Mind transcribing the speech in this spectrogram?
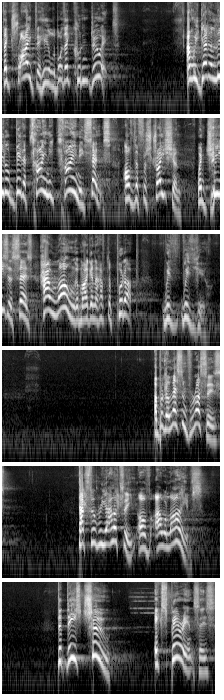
They tried to heal the boy, they couldn't do it. And we get a little bit, a tiny, tiny sense of the frustration when Jesus says, How long am I going to have to put up with, with you? Uh, but the lesson for us is that's the reality of our lives. that these two experiences,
